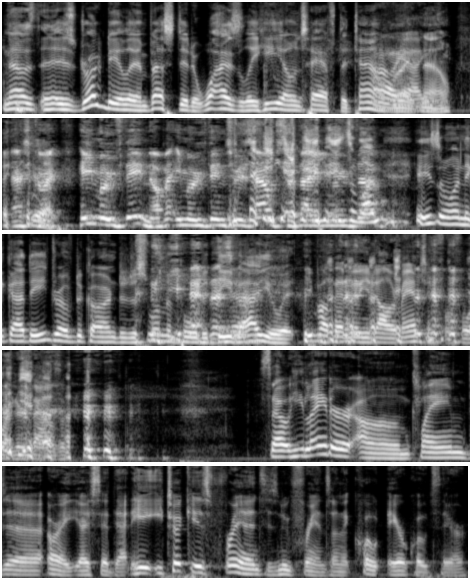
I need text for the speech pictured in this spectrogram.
Now, his- his drug dealer invested it wisely. He owns half the town Oh, right yeah, now. that's correct. He moved in. I bet he moved into his house the day he he's, moved the out. one, he's the one that got the, he drove the car into the swimming pool Yeah, to that's devalue it. he bought that million dollar mansion for four hundred thousand. So he later um, claimed. Uh, all right, I said that he he took his friends, his new friends, and I quote air quotes there,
